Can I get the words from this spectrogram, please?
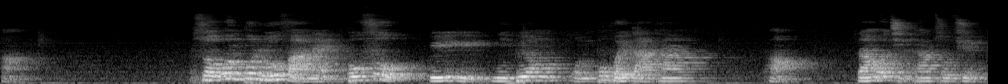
啊，所问不如法呢，不复语语，你不用，我们不回答他，好，然后请他出去。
